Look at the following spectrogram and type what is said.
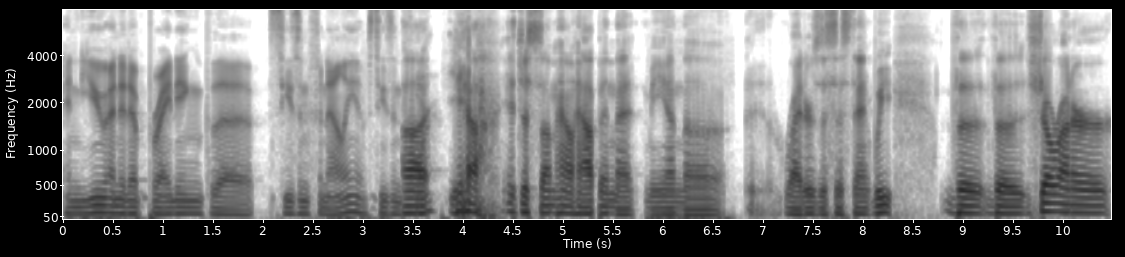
And you ended up writing the season finale of season four. Uh, yeah, it just somehow happened that me and the uh, writer's assistant, we, the the showrunner,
